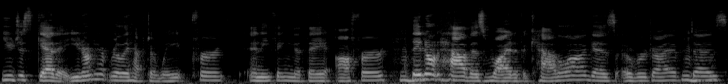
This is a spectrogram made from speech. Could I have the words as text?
you just get it. You don't have, really have to wait for anything that they offer. Mm-hmm. They don't have as wide of a catalog as Overdrive mm-hmm. does.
